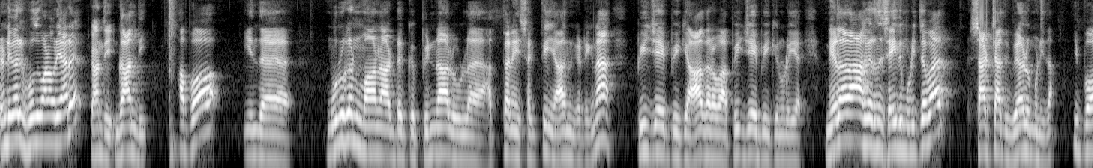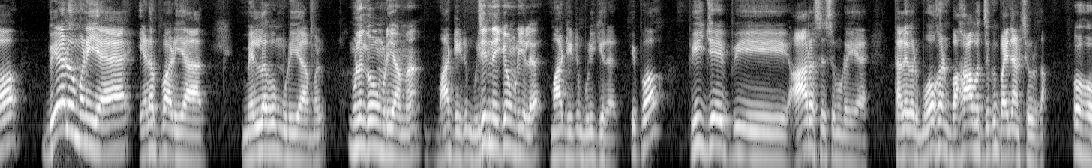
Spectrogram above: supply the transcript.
ரெண்டு பேருக்கு பொதுவானவர் யார்? காந்தி. காந்தி. அப்போது இந்த முருகன் மாநாட்டுக்கு பின்னால் உள்ள அத்தனை சக்தி யாருன்னு கேட்டிங்கன்னா பிஜேபிக்கு ஆதரவாக பிஜேபிக்கினுடைய நிழலாக இருந்து செய்து முடித்தவர் சாட்சாத் வேலுமணி தான். இப்போது வேலுமணியை எடப்பாடியார் மெல்லவும் முடியாமல் முழுங்கவும் முடியாம மாட்டிட்டு முடி ஜீர்ணிக்கவும் முடியல. மாட்டிட்டு முழிக்கிறார். இப்போது பிஜேபி ஆர்எஸ்எஸ்னுடைய தலைவர் மோகன் பகாவத்துக்கும் ஃபைனான்ஸ் இவர் தான் ஓஹோ.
